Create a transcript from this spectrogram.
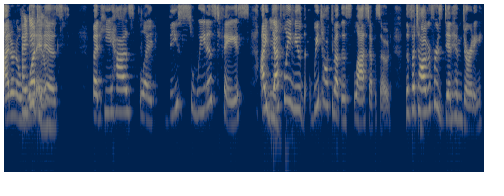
I don't know I what it too. is, but he has like the sweetest face. I Mm. definitely knew. Th- we talked about this last episode. The photographers did him dirty.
